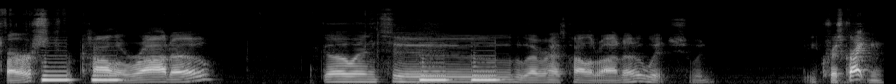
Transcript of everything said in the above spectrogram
First for Colorado. Going to whoever has Colorado, which would be Chris Crichton.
